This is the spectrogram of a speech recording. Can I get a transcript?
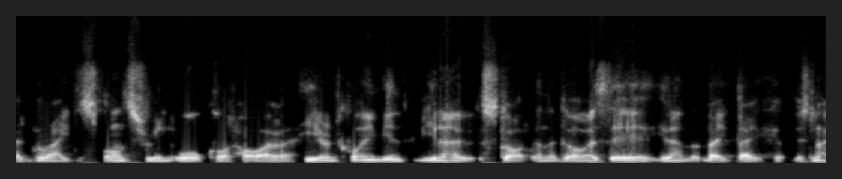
a great sponsor in Alcott Hire here in Queanbeyan. You know, Scott and the guys there. You know, they they there's no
